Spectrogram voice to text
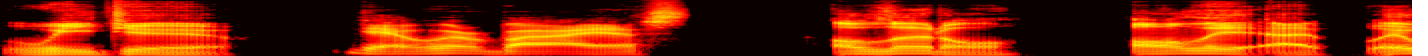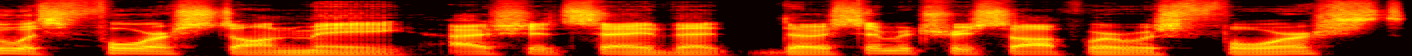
We do. Yeah, we're biased. A little. Only uh, it was forced on me. I should say that dosimetry software was forced.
